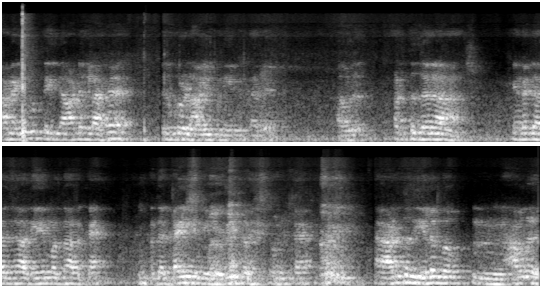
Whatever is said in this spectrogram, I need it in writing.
ஆனால் இருபத்தைந்து ஆண்டுகளாக திருக்குறள் ஆய்வு பண்ணியிருக்காரு அவர். அடுத்தது நான் எனக்கு அது அதே மாதிரி தான் இருக்கேன். அந்த டை நீங்கள் வீட்டில் சொல்லிட்டேன் அடுத்தது இளங்கோ அவர்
